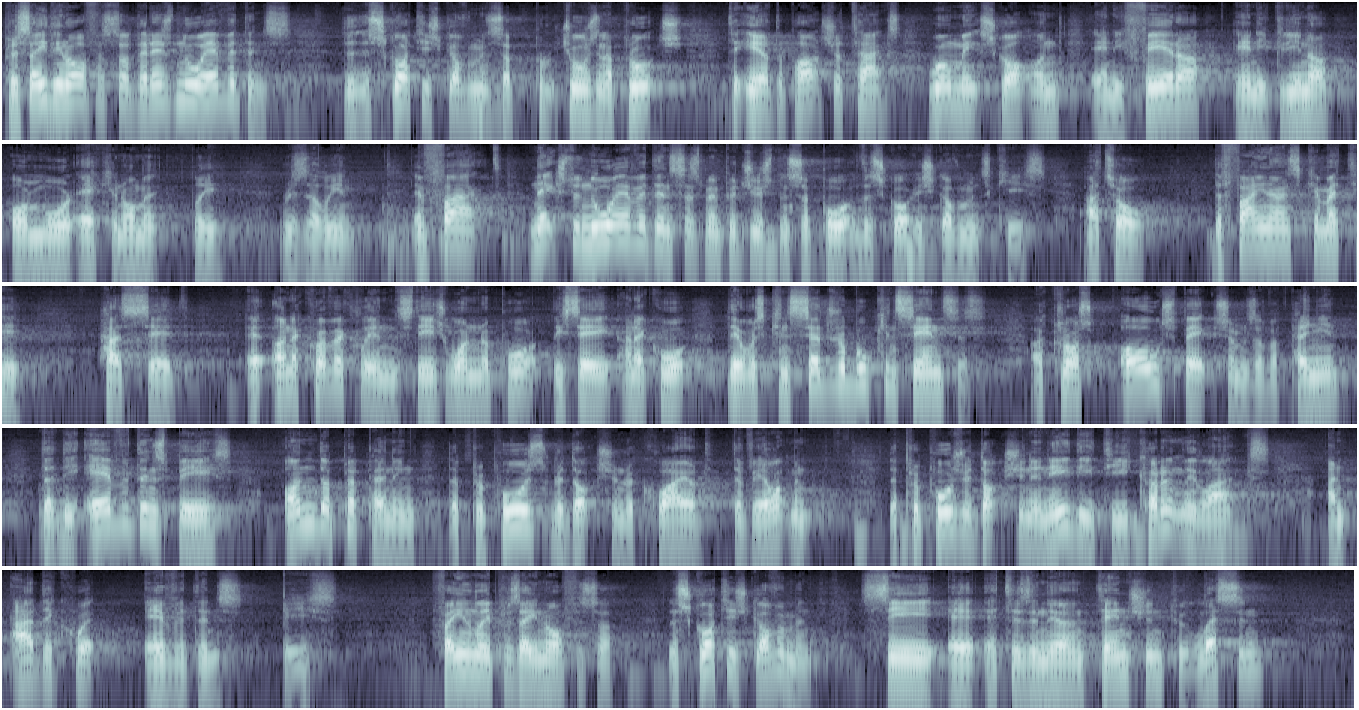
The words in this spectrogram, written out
Presiding officer, there is no evidence that the Scottish Government's chosen approach to air departure tax will make Scotland any fairer, any greener or more economically resilient. In fact, next to no evidence has been produced in support of the Scottish Government's case at all. The Finance Committee has said uh, unequivocally in the Stage 1 report, they say, and I quote, there was considerable consensus across all spectrums of opinion that the evidence base underpinning the proposed reduction required development. The proposed reduction in ADT currently lacks an adequate evidence base. Finally, President Officer, the Scottish Government say uh, it is in their intention to listen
